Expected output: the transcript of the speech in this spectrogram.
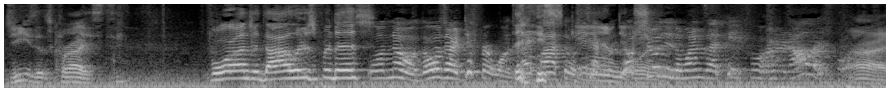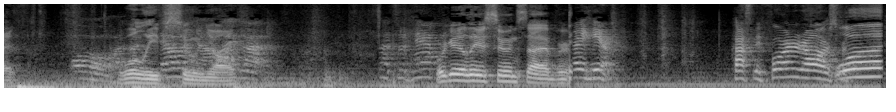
Jesus Christ. Four hundred dollars for this? Well, no, those are different ones. I bought those scammed separate. your I'll show you the ones I paid four hundred dollars for. All right. Oh, We'll leave soon, you, y'all. That's what happened. We're gonna leave soon, Cyber. right here. Cost me four hundred dollars. What?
